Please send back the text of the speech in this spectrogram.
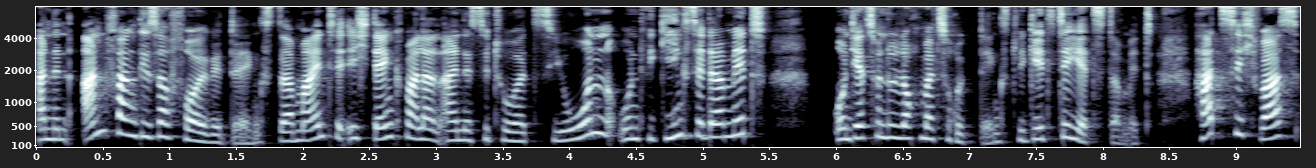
an den Anfang dieser Folge denkst, da meinte ich, denk mal an eine Situation und wie ging's dir damit? Und jetzt, wenn du noch mal zurückdenkst, wie geht's dir jetzt damit? Hat sich was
